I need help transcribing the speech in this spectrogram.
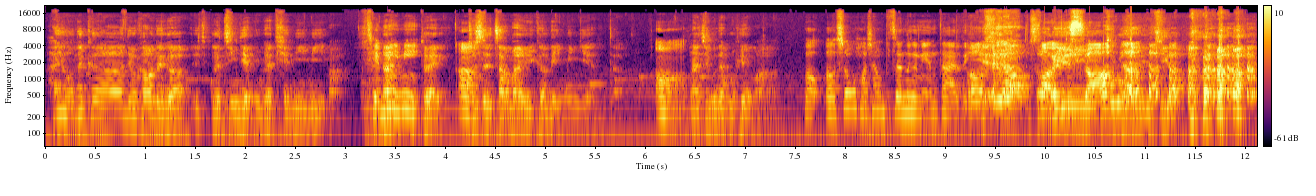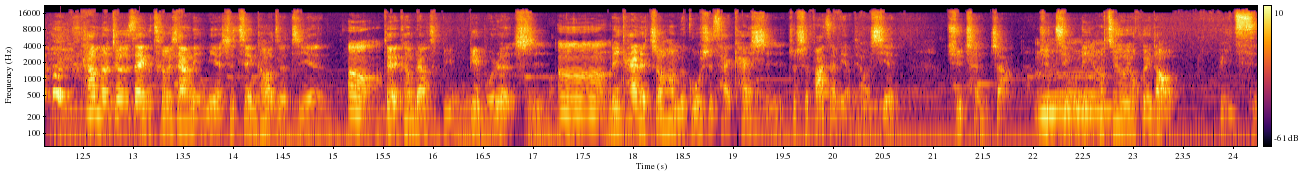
还有那个、啊，你有看过那个一个经典名片《甜蜜蜜》嘛？甜蜜蜜，对，嗯、就是张曼玉跟黎明演的。嗯，你还记得那部片吗？老老师，我好像不在那个年代里。哦，是啊，不好意思哦，步入我的年纪了。他们就是在一个车厢里面，是肩靠着肩。嗯，对，他们两个并并不认识。嗯嗯嗯。离开了之后，他们的故事才开始，就是发展两条线去成长、去经历，然后最后又回到。彼此，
